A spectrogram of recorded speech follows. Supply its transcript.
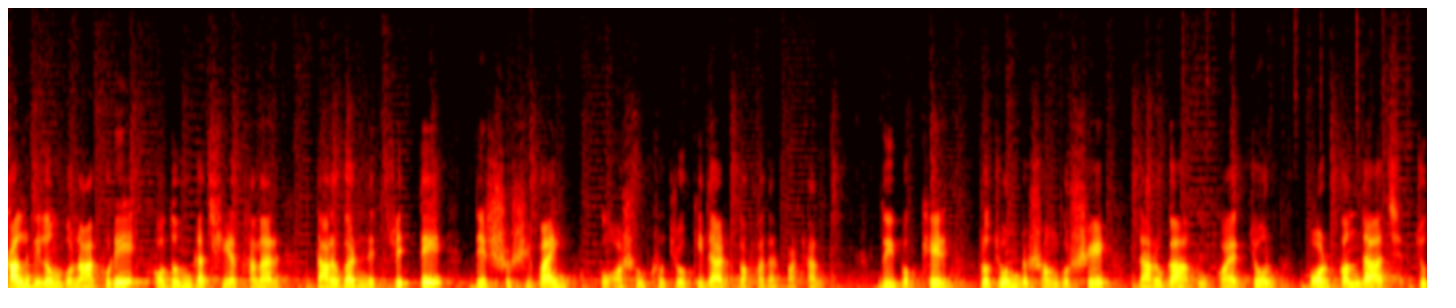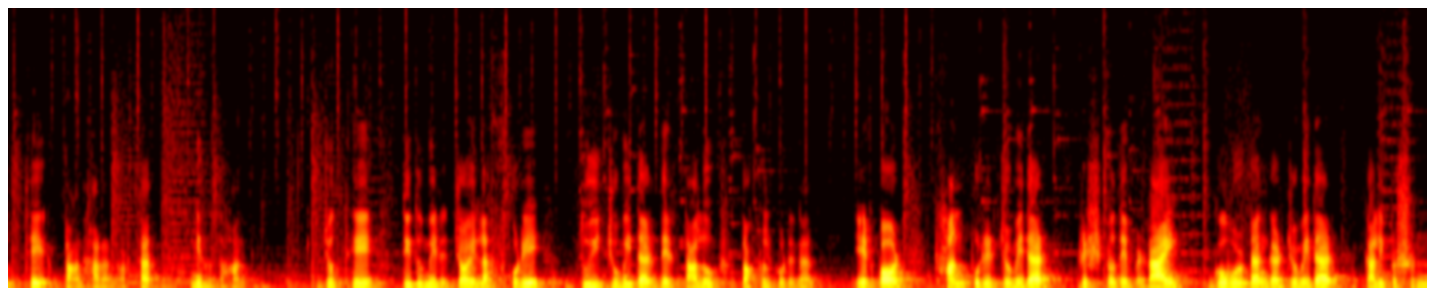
কাল বিলম্ব না করে কদমগাছিয়া থানার দারোগার নেতৃত্বে দেড়শো সিপাই ও অসংখ্য চৌকিদার দফাদার পাঠান। দুই পক্ষের প্রচণ্ড সংঘর্ষে দারোগা ও কয়েকজন বরকন্দাজ যুদ্ধে প্রাণ হারান, অর্থাৎ নিহত হন। যুদ্ধে তিতুমির জয়লাভ করে দুই জমিদারদের তালুক দখল করে নেন। এরপর খানপুরের জমিদার কৃষ্ণদেব রায়, গোবরটাঙ্গার জমিদার কালীপ্রসন্ন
